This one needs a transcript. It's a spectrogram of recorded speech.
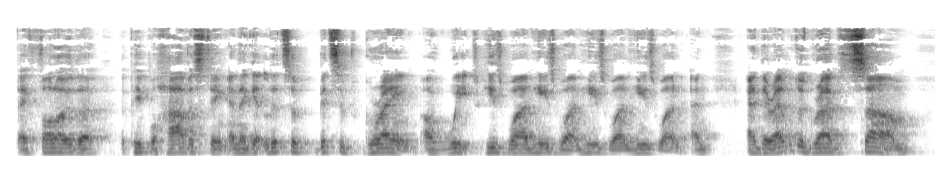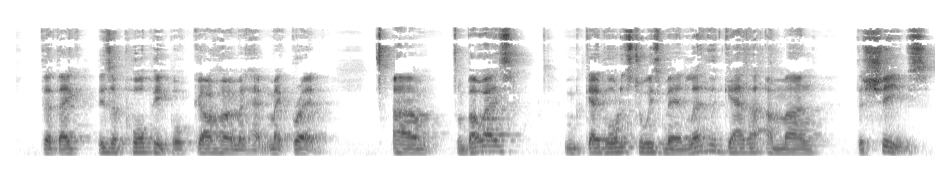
They follow the, the people harvesting and they get bits of, bits of grain of wheat. Here's one, here's one, here's one, here's one. And, and they're able to grab some that they, these are poor people, go home and have, make bread. Um, Boaz gave orders to his men, let her gather among the sheaves.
